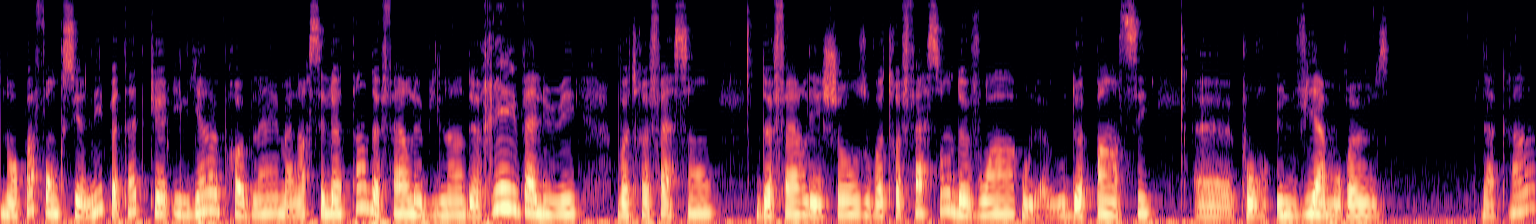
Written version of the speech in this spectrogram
n'ont pas fonctionné, peut-être qu'il y a un problème. Alors, c'est le temps de faire le bilan, de réévaluer votre façon de faire les choses ou votre façon de voir ou, de penser euh, pour une vie amoureuse. D'accord?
